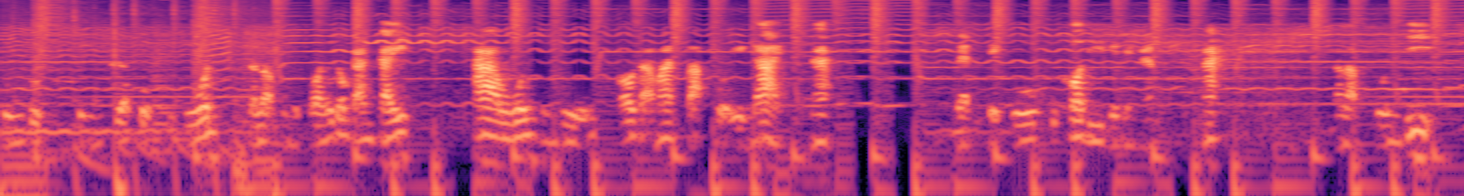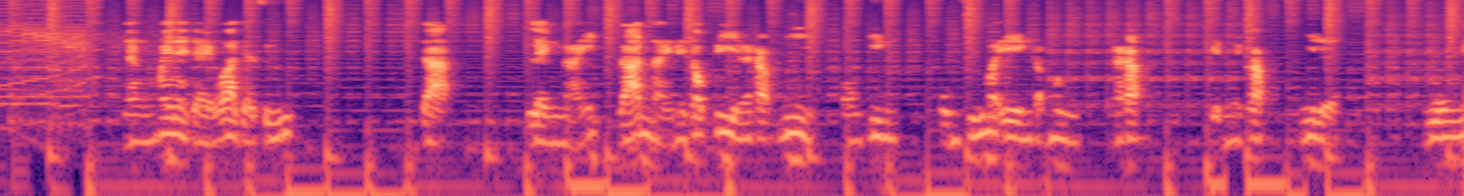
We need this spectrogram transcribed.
สูงสุดถึงเกือบ60โวลต์สำหรับอุปกรณ์ที่ต้องการใช้ 5 โวลต์สูงๆเขาสามารถปรับตัวเองได้นะ แบตเด็กโอ้คือข้อดีเป็นอย่างนั้นนะสำหรับคนที่ ยังไม่แน่ใจว่าจะซื้อจากแหล่งไหนร้านไหนในช้อปปีนะครับนี่ของจริงผมซื้อมาเองกับมือนะครับ เห็นไหมครับนี่เลยวงแ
